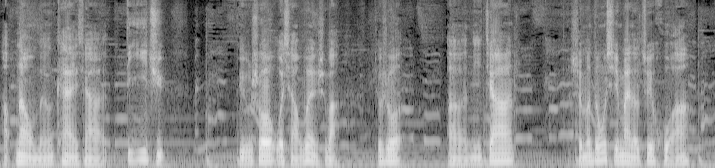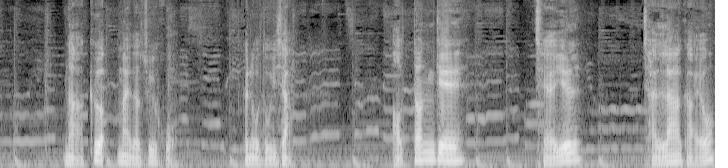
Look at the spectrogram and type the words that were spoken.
好，那我们看一下第一句，比如说我想问是吧，就说，呃，你家什么东西卖的最火啊？哪个卖的最火？跟着我读一下，어떤게제일잘나가 요？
